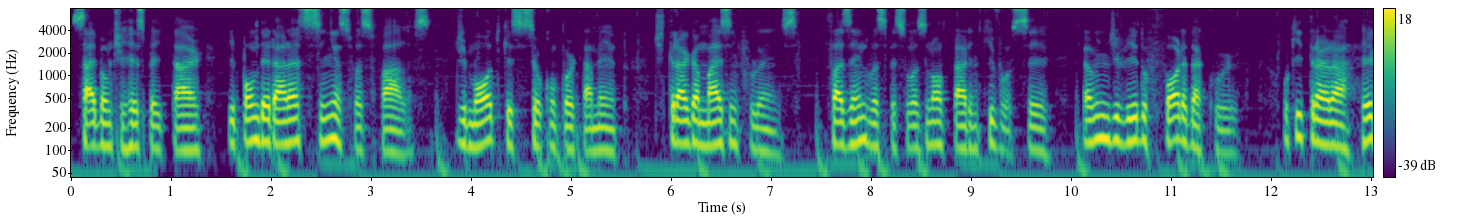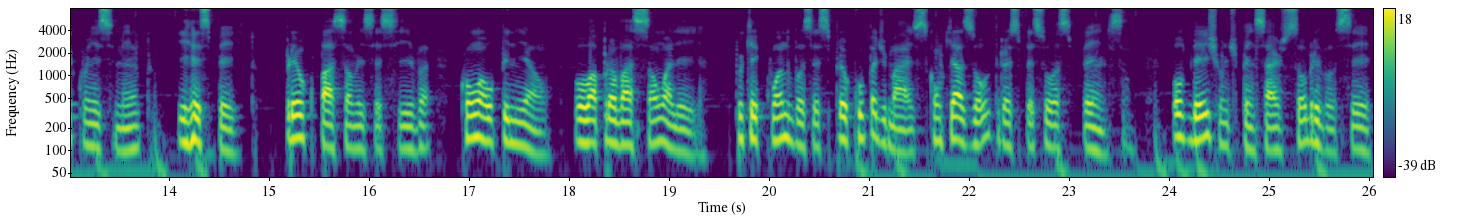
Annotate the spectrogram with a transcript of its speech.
saibam te respeitar e ponderar assim as suas falas, de modo que esse seu comportamento te traga mais influência, fazendo as pessoas notarem que você é um indivíduo fora da curva, o que trará reconhecimento e respeito, preocupação excessiva com a opinião ou aprovação alheia, porque quando você se preocupa demais com o que as outras pessoas pensam ou deixam de pensar sobre você,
